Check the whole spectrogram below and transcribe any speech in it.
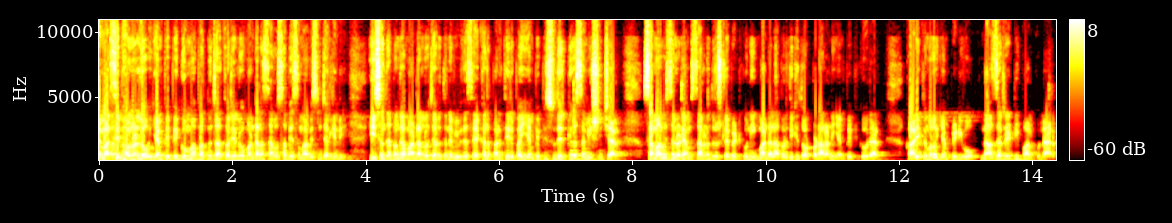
ఎంఆర్సీ భవనంలో ఎంపీపీ గుమ్మా పద్మజ ఆధ్వర్యంలో మండల సర్వసభ్య సమావేశం జరిగింది. ఈ సందర్భంగా మండలంలో జరుగుతున్న వివిధ శాఖల పనితీరుపై ఎంపీపీ సుదీర్ఘంగా సమీక్షించారు. సమావేశంలోని అంశాలను దృష్టిలో పెట్టుకుని మండల అభివృద్ధికి తోడ్పడాలని ఎంపీపీ కోరారు. కార్యక్రమంలో ఎంపీడీఓ నాజర్ రెడ్డి పాల్గొన్నారు.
